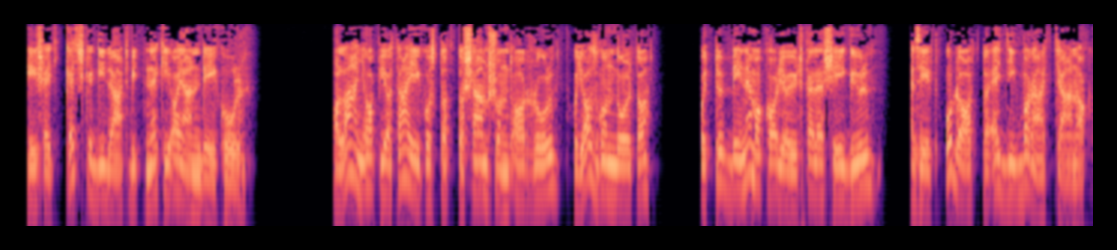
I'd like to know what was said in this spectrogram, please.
és egy kecskegidát vitt neki ajándékul. A lány apja tájékoztatta Sámsont arról, hogy azt gondolta, hogy többé nem akarja őt feleségül, ezért odaadta egyik barátjának.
